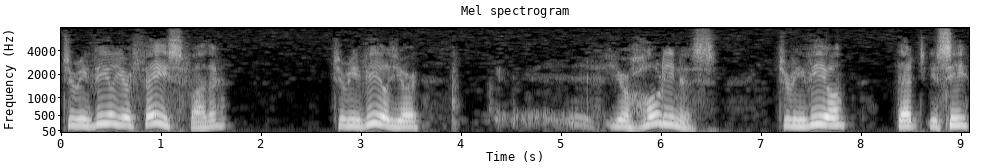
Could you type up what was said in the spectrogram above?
to reveal your face, Father, to reveal your your holiness, to reveal that you see,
